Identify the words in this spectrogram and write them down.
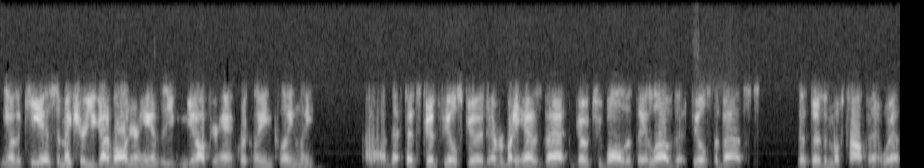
you know, the key is to make sure you got a ball in your hands that you can get off your hand quickly and cleanly. Uh, that fits good, feels good. Everybody has that go-to ball that they love, that feels the best, that they're the most confident with.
